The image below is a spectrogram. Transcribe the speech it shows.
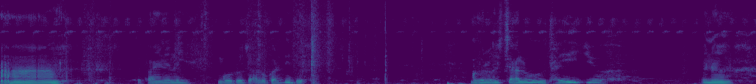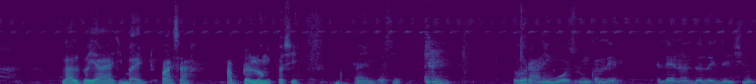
હા. તો ફાઇનલી ગોરો ચાલુ કરી દીધો છે. ગોરો ચાલુ થઈ ગયો. અને લાલભાઈ આવ્યા છે બાઈન પાછા. આફ્ટર લોંગ પછી. ટાઈમ પછી. તો રાણી વોશરૂમ કરી લે. એટલે એના અંદર લઈ જઈશું.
